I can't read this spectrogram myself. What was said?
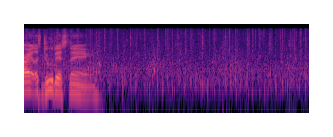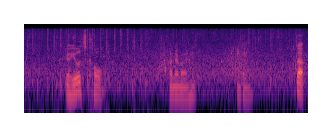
All right, let's do this thing. Yo, he looks cold. Oh, never mind. He's thinking. What's up?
